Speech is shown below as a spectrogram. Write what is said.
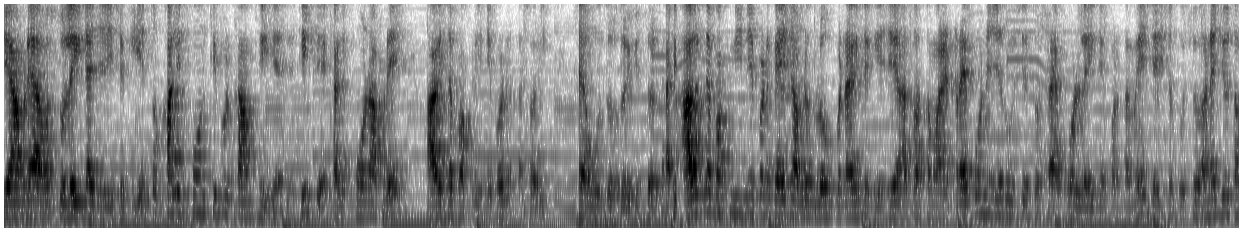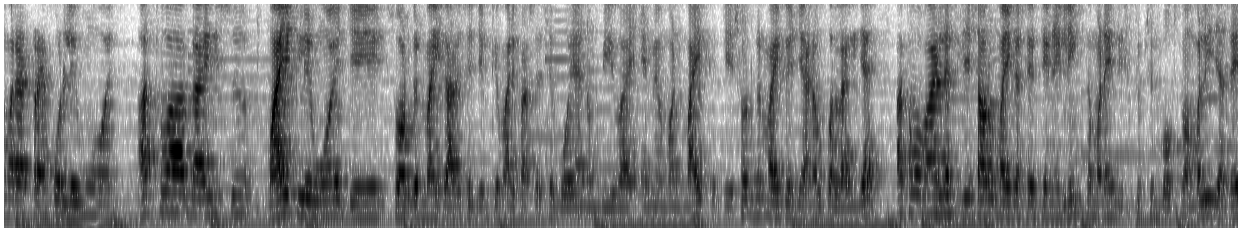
જે આપણે આ વસ્તુ લઈને જઈ શકીએ. તો ખાલી ફોનથી પણ કામ થઈ જાય છે. ઠીક છે? ખાલી ફોન આપણે આવી રીતના પકડીને પણ સોરી હું તો આવી રીતના પકડીને પણ કઈ આપણે બ્લોગ બનાવી શકીએ છીએ અથવા તમારે ટ્રાયપોડની જરૂર છે, તો ટ્રાયપોડ લઈને પણ તમે જઈ શકો છો. અને જો તમારે ટ્રાયપોર્ડ લેવું હોય અથવા ગાઈસ માઇક લેવું હોય જે શોર્ટગન માઇક આવે છે, જેમ કે મારી પાસે છે બોયાનો બીવાય એમ એમ વન માઇક જે શોર્ટગન માઇક જે આના ઉપર લાગી જાય. અથવા વાયરલેસ જે સારું માઇક હશે, તેની લિંક તમને ડિસ્ક્રિપ્શન બોક્સમાં મળી જશે.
